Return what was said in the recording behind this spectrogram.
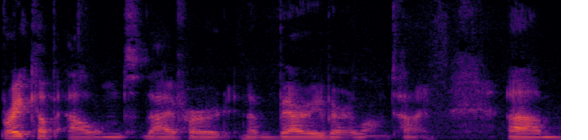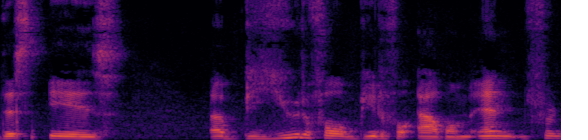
breakup albums that I've heard in a very, very long time. Um, this is a beautiful, beautiful album. And for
